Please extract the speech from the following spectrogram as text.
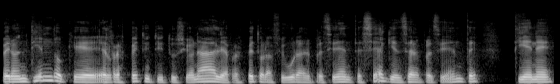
Pero entiendo que el respeto institucional el respeto a la figura del presidente, sea quien sea el presidente, tiene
